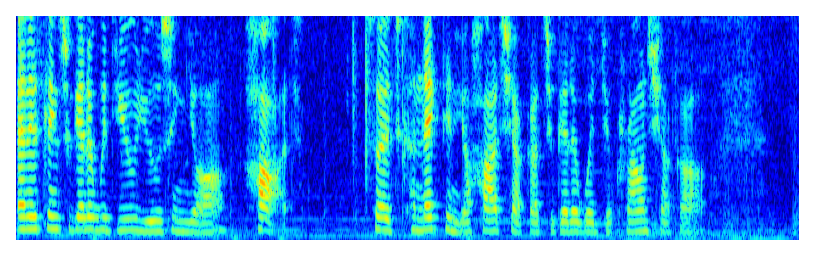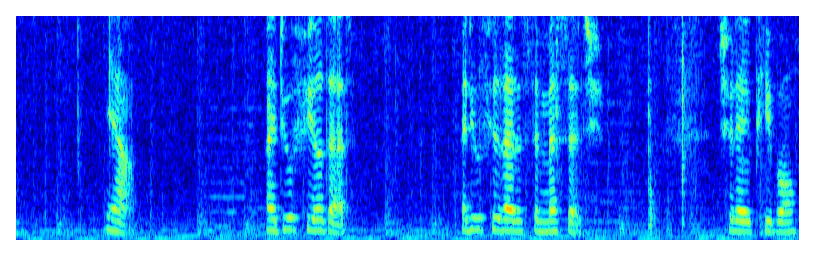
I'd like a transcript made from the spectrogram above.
and it's linked together with you using your heart So it's connecting your heart chakra together with your crown chakra. Yeah. I do feel that. I do feel that is the message today, people.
